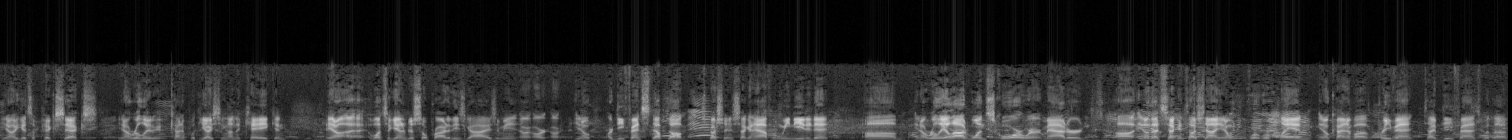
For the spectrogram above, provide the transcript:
You know, he gets a pick six. You know, really to kind of put the icing on the cake and you know, uh, once again, I'm just so proud of these guys. I mean, our, our, our, you know, our defense stepped up, especially in the second half when we needed it. Um, you know, really allowed one score where it mattered. Uh, you know, that second touchdown. You know, we're, we're, playing, you know, kind of a prevent type defense with a,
